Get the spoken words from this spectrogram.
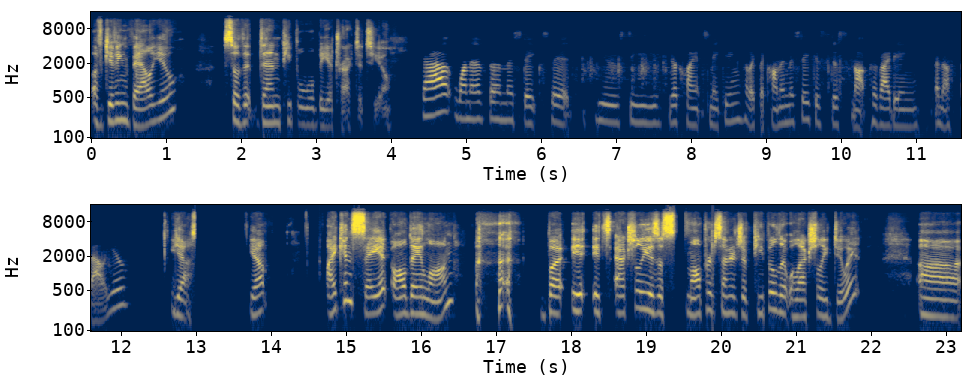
of giving value so that then people will be attracted to you. That one of the mistakes that you see your clients making, like the common mistake, is just not providing enough value? Yes. Yep. I can say it all day long, but it it's actually is a small percentage of people that will actually do it. Uh,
